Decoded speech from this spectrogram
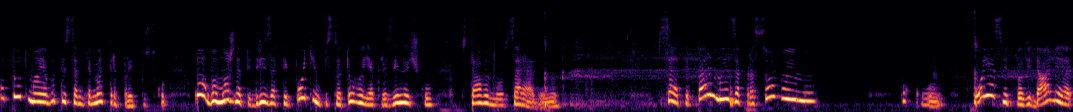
отут має бути сантиметр припуску. Ну або можна підрізати потім, після того, як резиночку вставимо всередину. Все, тепер ми запрасовуємо по колу. Пояс відповідає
